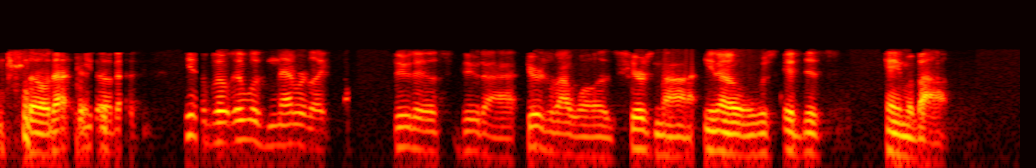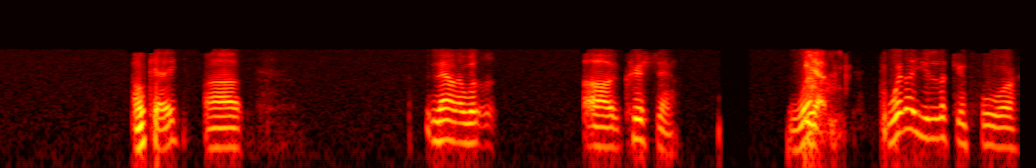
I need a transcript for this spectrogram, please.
So that you know that you know, but it was never like do this, do that. Here's what I was. Here's not. You know, it was it just came about. Okay. Uh, now, uh, Christian, what Yeah. What are you looking for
